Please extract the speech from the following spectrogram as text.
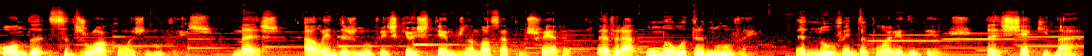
onde se deslocam as nuvens. Mas, além das nuvens que hoje temos na nossa atmosfera, haverá uma outra nuvem, a nuvem da glória de Deus, a Shekinah,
